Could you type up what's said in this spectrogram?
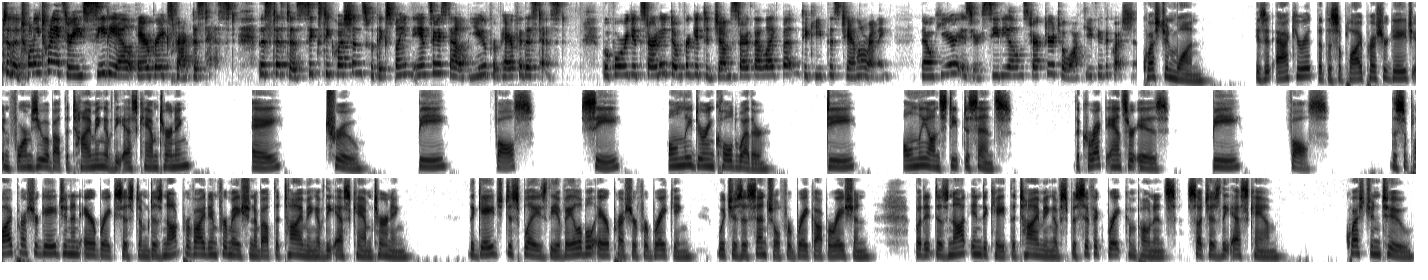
Welcome to the 2023 CDL Air Brakes Practice Test. This test has 60 questions with explained answers to help you prepare for this test. Before we get started, don't forget to jumpstart that like button to keep this channel running. Now here is your CDL instructor to walk you through the question. Question 1. Is it accurate that the supply pressure gauge informs you about the timing of the S-cam turning? A. True. B. False. C. Only during cold weather. D only on steep descents. The correct answer is B. False. The supply pressure gauge in an air brake system does not provide information about the timing of the S-cam turning. The gauge displays the available air pressure for braking, which is essential for brake operation, but it does not indicate the timing of specific brake components such as the S-cam. Question 2.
